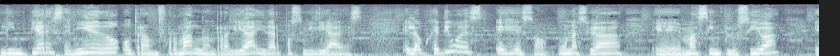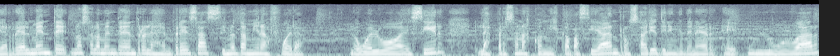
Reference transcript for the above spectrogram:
limpiar ese miedo o transformarlo en realidad y dar posibilidades. El objetivo es, es eso, una ciudad eh, más inclusiva, realmente no solamente dentro de las empresas, sino también afuera. Lo vuelvo a decir, las personas con discapacidad en Rosario tienen que tener eh, un lugar,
